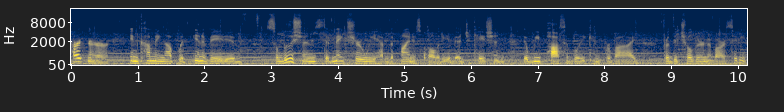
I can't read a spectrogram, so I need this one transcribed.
partner in coming up with innovative solutions that make sure we have the finest quality of education that we possibly can provide for the children of our cities.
